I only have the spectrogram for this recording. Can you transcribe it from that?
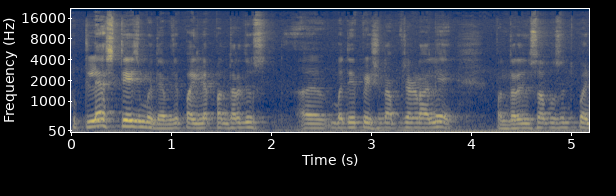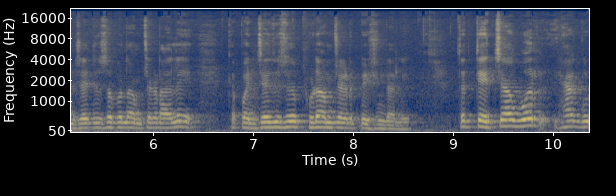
कुठल्या स्टेजमध्ये म्हणजे पहिल्या पंधरा दिवसमध्ये पेशंट आमच्याकडे आले पंधरा दिवसापासून पंचेचाळीस दिवसापर्यंत आमच्याकडे आले का पंचेचाळीस दिवसाच्या पुढे आमच्याकडे पेशंट आले? तर त्याच्यावर ह्या गो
